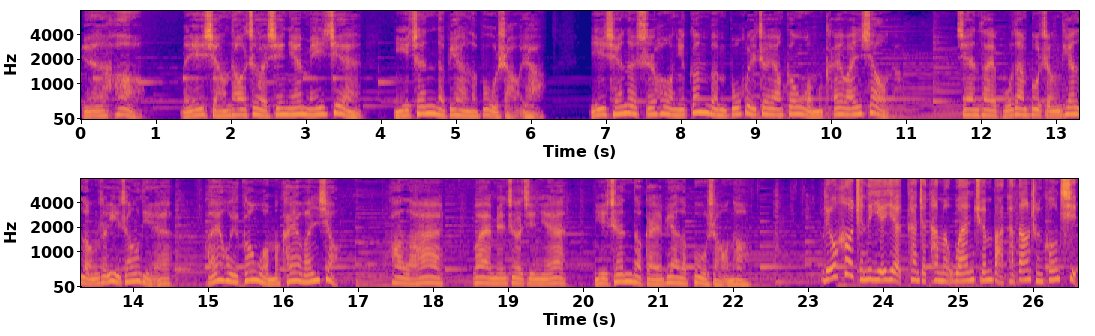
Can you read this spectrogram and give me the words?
允浩，没想到这些年没见，你真的变了不少呀！以前的时候你根本不会这样跟我们开玩笑的，现在不但不整天冷着一张脸，还会跟我们开玩笑。看来，外面这几年你真的改变了不少呢。刘浩辰的爷爷看着他们，完全把他当成空气，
